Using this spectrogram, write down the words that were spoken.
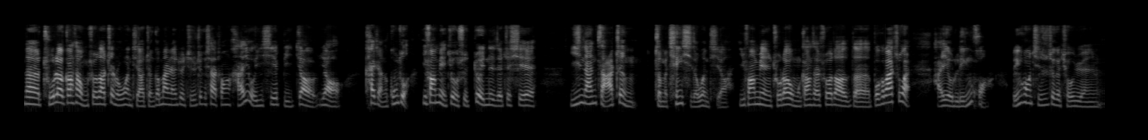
那除了刚才我们说到阵容问题啊，整个曼联队其实这个夏窗还有一些比较要开展的工作。一方面就是队内的这些疑难杂症怎么清洗的问题啊。一方面除了我们刚才说到的博格巴之外，还有林皇。林皇其实这个球员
